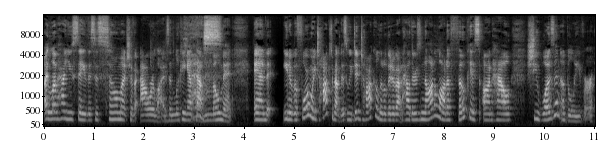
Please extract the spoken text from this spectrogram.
i love how you say this is so much of our lives and looking yes. at that moment and you know before when we talked about this we did talk a little bit about how there's not a lot of focus on how she wasn't a believer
